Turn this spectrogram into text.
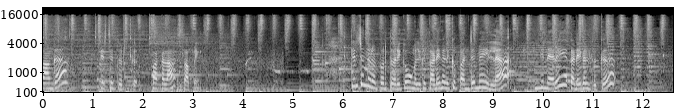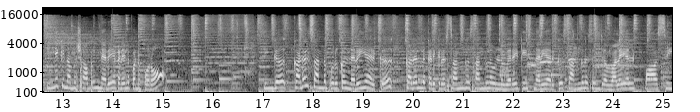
வாங்க திருச்செந்தூருக்கு பார்க்கலாம் ஷாப்பிங் திருச்செந்தூரை பொறுத்த வரைக்கும் உங்களுக்கு கடைகளுக்கு பஞ்சமே இல்லை. இங்கே நிறைய கடைகள் இருக்குது இன்றைக்கி நம்ம ஷாப்பிங் நிறைய கடையில் பண்ண போகிறோம் இங்கே கடல் சார்ந்த பொருட்கள் நிறைய இருக்குது கடலில் கிடைக்கிற சங்கு சங்கில் உள்ள வெரைட்டிஸ் நிறையா இருக்குது சங்கில் செஞ்ச வளையல் பாசி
